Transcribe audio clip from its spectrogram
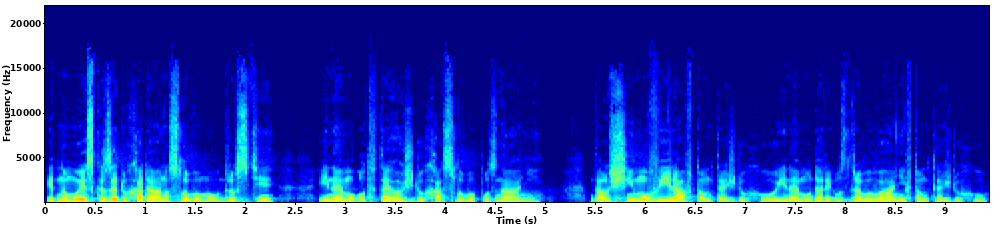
Jednomu je skrze ducha dáno slovo moudrosti, jinému od téhož ducha slovo poznání. dalšímu víra v tom též duchu, jinému dary uzdravování v tom též duchu,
